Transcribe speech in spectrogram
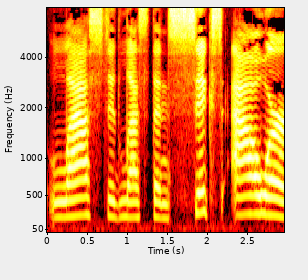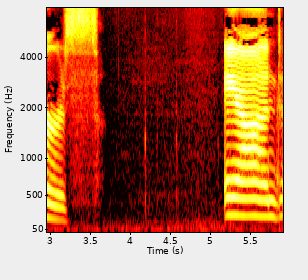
lasted less than 6 hours. And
